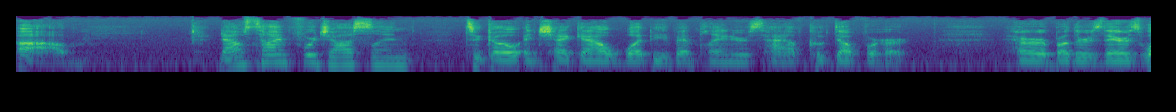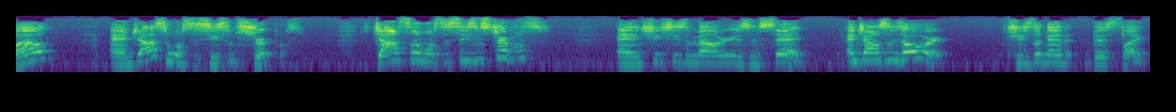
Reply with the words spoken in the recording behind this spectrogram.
um, now it's time for Joseline to go and check out what the event planners have cooked up for her. Her brother is there as well, and Joseline wants to see some strippers. Joseline wants to see some strippers and she sees the Mallory's instead. And Joseline's over. She's looking at this like,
